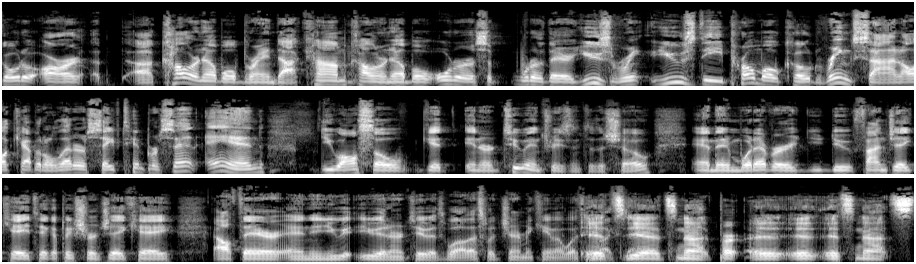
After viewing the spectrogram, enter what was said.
go to our uh, collarandelbowbrand.com, collar and elbow, order us order there. Use ring, use the promo code Ringside, all capital letters, save ten percent, and you also get entered two entries into the show, and then whatever you do, find JK, take a picture of JK out there, and then you get you enter two as well. That's what Jeremy came up with. It's yeah, it's not per, it, it's not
